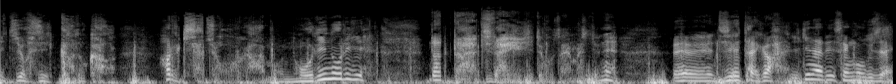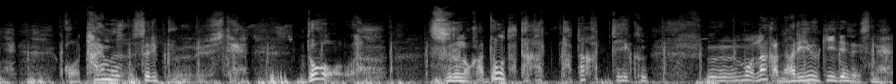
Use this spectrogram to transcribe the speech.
一押し角川春樹社長がもうノリノリだった時代でございましてね、えー、自衛隊がいきなり戦国時代にこうタイムスリップしてどうするのかどう戦戦っていくもうなんか成り行きでですね、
